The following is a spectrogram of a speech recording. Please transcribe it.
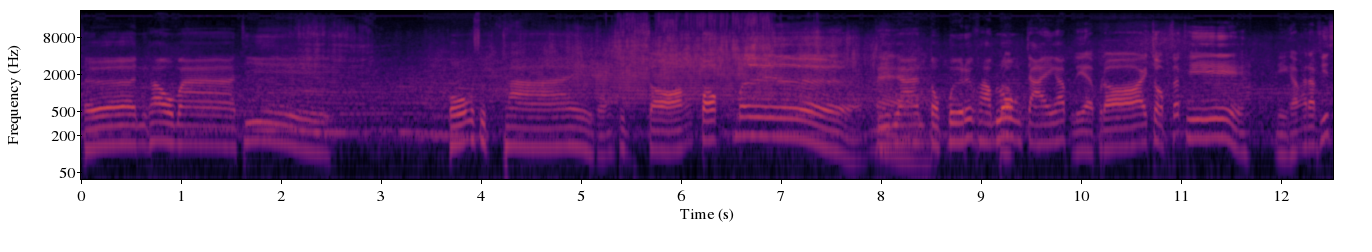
เทิร์นเข้ามาที่โค้งสุดท้ายของ 12ปรบมือแหทีมงานตบมือด้วยความโล่งใจครับ เรียบร้อย จบสักที นี่ครับ อันดับที่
